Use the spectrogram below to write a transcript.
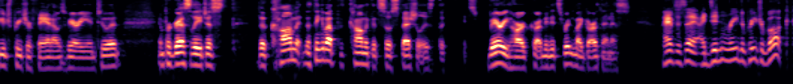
huge Preacher fan, I was very into it, and progressively, just the comic. The thing about the comic that's so special is the it's very hardcore. I mean, it's written by Garth Ennis. I have to say, I didn't read the Preacher book.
